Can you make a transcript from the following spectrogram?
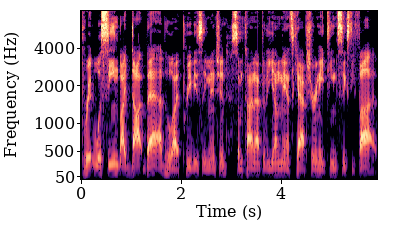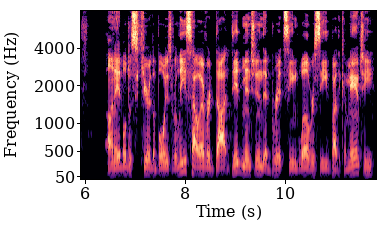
Britt was seen by Dot Babb, who I previously mentioned, sometime after the young man's capture in 1865. Unable to secure the boy's release, however, Dot did mention that Britt seemed well received by the Comanche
